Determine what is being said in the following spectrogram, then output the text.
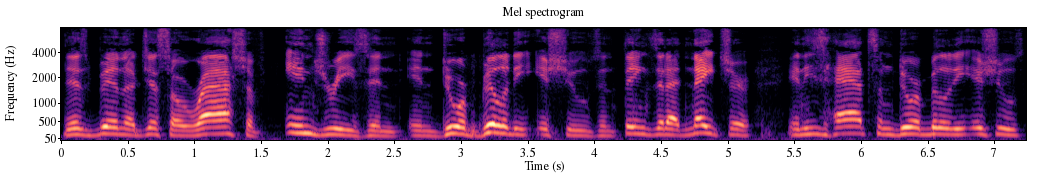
there's been a, just a rash of injuries and, and durability issues and things of that nature. And he's had some durability issues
